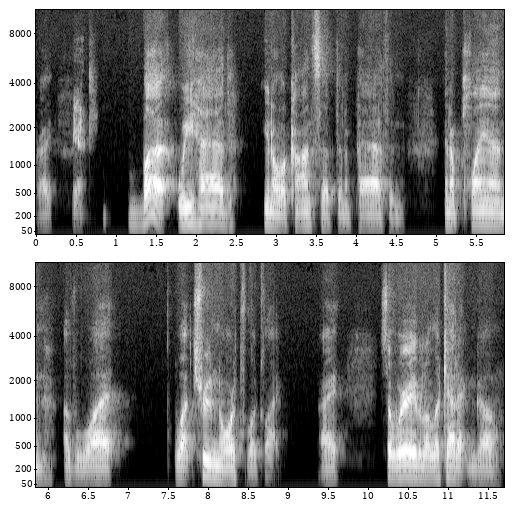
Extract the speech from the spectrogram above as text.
right? Yeah. But we had, you know, a concept and a path and and a plan of what what true north looked like, right? So we're able to look at it and go,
